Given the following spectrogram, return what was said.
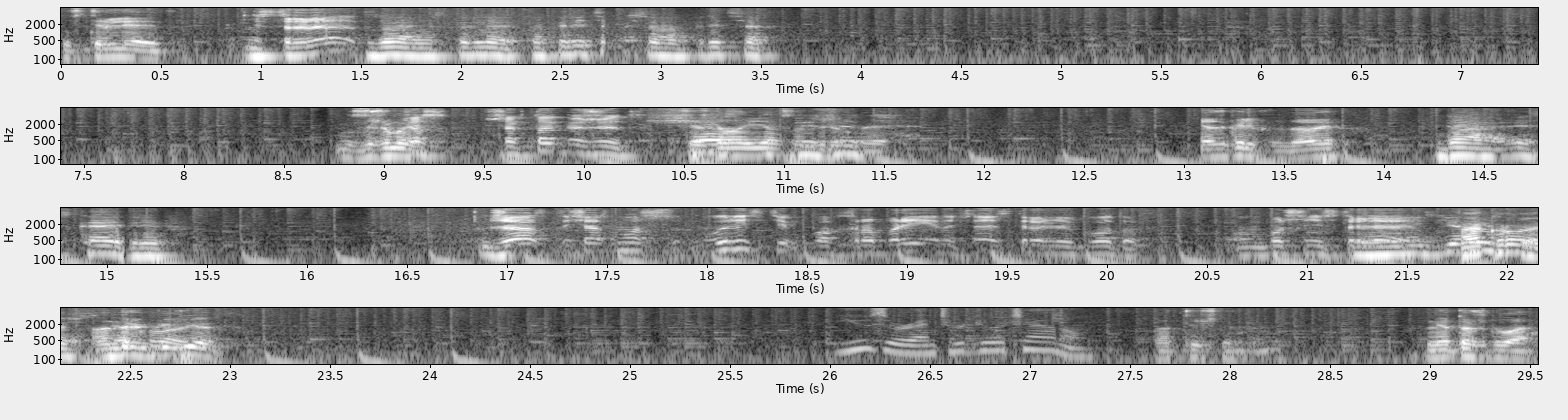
Не стреляет. Не стреляет? Да, не стреляет. Но перетяг все равно, перетяг. Не зажимай. Сейчас, сейчас кто бежит? Сейчас давай я с грифом. Я с грифом, давай. Да, СК и гриф. Джаз, ты сейчас можешь вылезти похрабрее и начинать стрелять в ботов. Он больше не стреляет. Накроешь. Андрей, Открой. беги. User entered your channel. Отлично. Меня тоже два.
